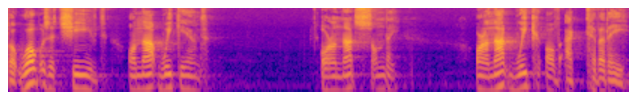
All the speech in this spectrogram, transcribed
But what was achieved on that weekend, or on that Sunday, or on that week of activity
